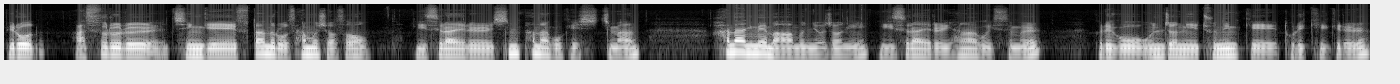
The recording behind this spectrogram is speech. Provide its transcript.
비록 아수르를 징계의 수단으로 삼으셔서 이스라엘을 심판하고 계시지만 하나님의 마음은 여전히 이스라엘을 향하고 있음을 그리고 온전히 주님께 돌이키기를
